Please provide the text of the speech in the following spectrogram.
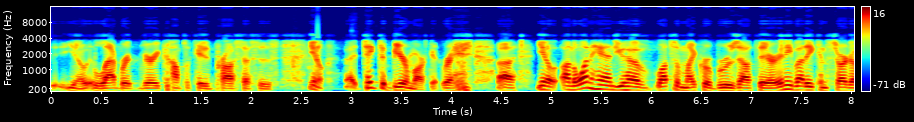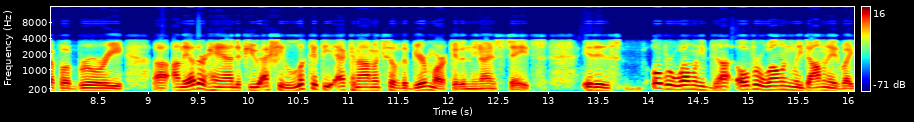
you know, elaborate, very complicated processes. You know, uh, take the beer market, right? Uh, you know, on the one hand, you have lots of microbrews out there. Anybody can start up a brewery. Uh, on the other hand, if you actually look at the economics of the beer market in the United States, it is overwhelmingly overwhelmingly dominated by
